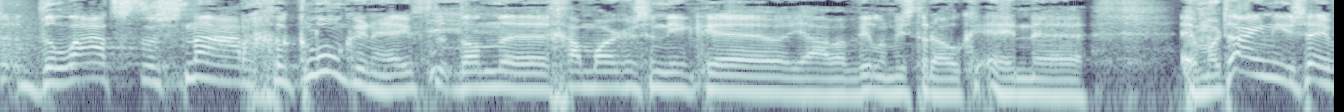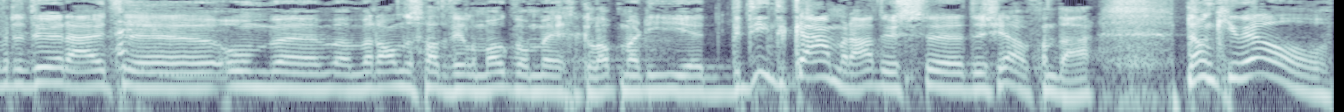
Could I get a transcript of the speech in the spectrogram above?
als de laatste snaar geklonken heeft. Dan eh, gaan Marcus en ik, eh, ja, Willem is er ook. En, eh, en Martijn is even de deur uit. om, maar anders had Willem ook wel meegeklapt. Maar die bedient de camera, dus, dus ja, vandaar. Dankjewel.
